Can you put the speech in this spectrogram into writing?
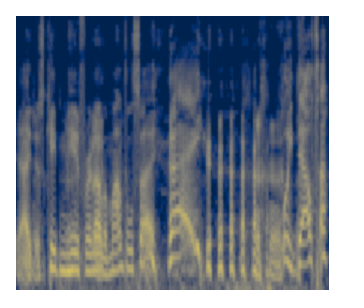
yeah, just keep him here for another month or so. Hey, oi Delta.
